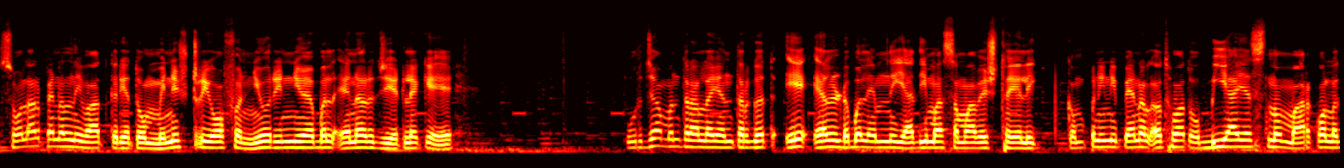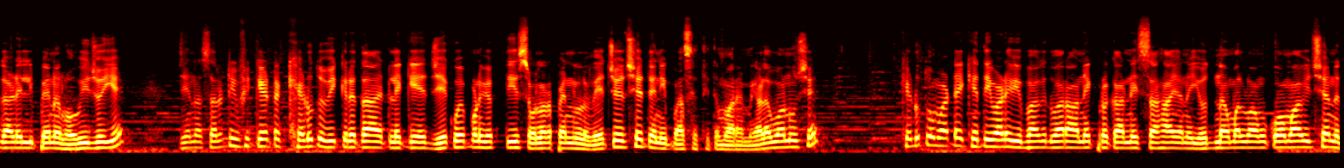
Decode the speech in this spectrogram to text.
સોલાર પેનલની વાત કરીએ તો ministry of new renewable energy એટલે કે ઊર્જા મંત્રાલય અંતર્ગત એ એલ ડબલ એમની યાદીમાં સમાવેશ થયેલી કંપનીની પેનલ અથવા તો બીઆઈએસનો માર્કો લગાડેલી પેનલ હોવી જોઈએ. જેના સર્ટિફિકેટ ખેડૂત વિક્રેતા એટલે કે જે કોઈ પણ વ્યક્તિ સોલાર પેનલ વેચે છે તેની પાસેથી તમારે મેળવવાનું છે. ખેડૂતો માટે ખેતીવાડી વિભાગ દ્વારા અનેક પ્રકારની સહાય અને યોજના અમલમાં મૂકવામાં આવી છે અને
